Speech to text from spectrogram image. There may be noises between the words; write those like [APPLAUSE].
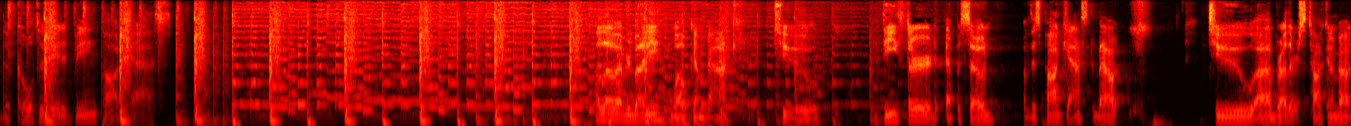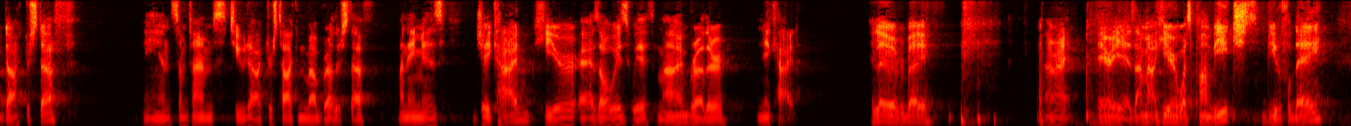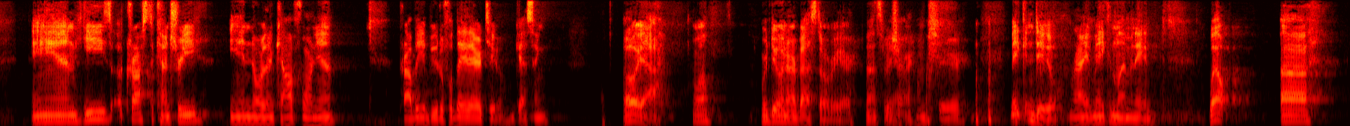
the Cultivated Being Podcast. Hello, everybody. Welcome back to the third episode of this podcast about two uh, brothers talking about doctor stuff and sometimes two doctors talking about brother stuff. My name is Jake Hyde, here as always with my brother, Nick Hyde. Hello, everybody. [LAUGHS] All right, there he is. I'm out here in West Palm Beach, beautiful day and he's across the country in Northern California. Probably a beautiful day there too, I'm guessing. Oh yeah. Well, we're doing our best over here. That's for Yeah, sure. I'm [LAUGHS] sure. Making do, right? Making lemonade. Well, uh,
